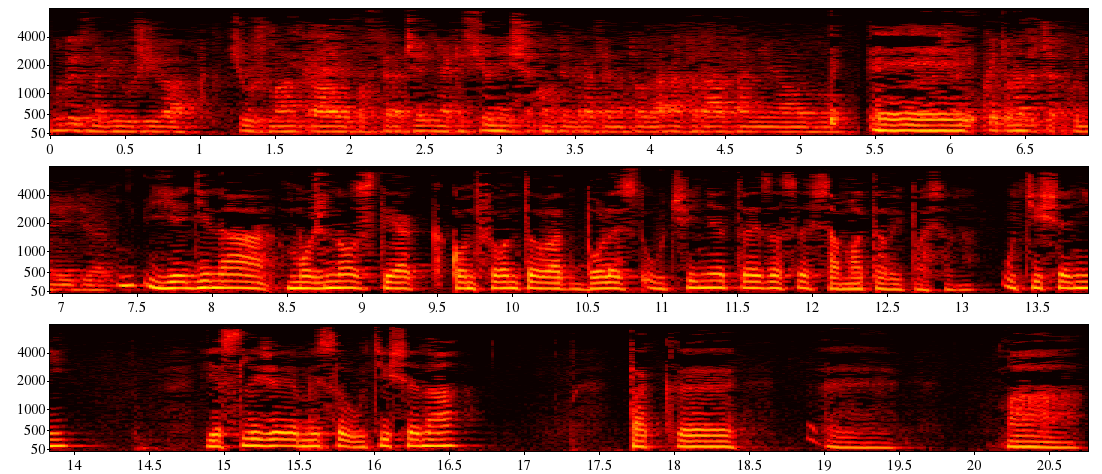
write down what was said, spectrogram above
v využíva či už mantra, alebo proste radšej nejaké silnejšia koncentrácia na to, na to rátanie, alebo e, keď to na začátku nejde. Jediná možnost, jak konfrontovat bolest účinně, to je zase samata vypasana. Utišení. Jestliže je mysl utišená, tak e, e, má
